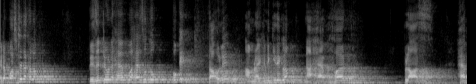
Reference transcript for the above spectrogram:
এটা পাস্টে দেখালাম। প্রেজেন্টে হলে হ্যাভ বা হ্যাজ হতো। ওকে তাহলে আমরা এখানে কি দেখলাম? না হ্যাভ ভার প্লাস হ্যাভ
